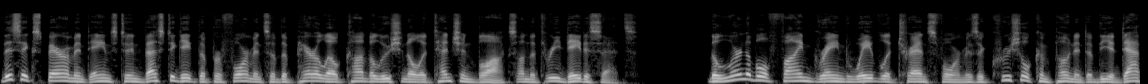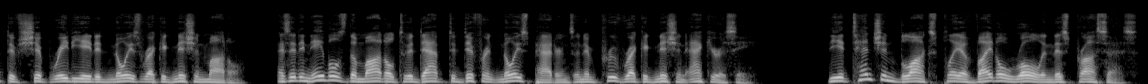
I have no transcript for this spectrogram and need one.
This experiment aims to investigate the performance of the parallel convolutional attention blocks on the three datasets. The learnable fine-grained wavelet transform is a crucial component of the adaptive SHIP radiated noise recognition model, as it enables the model to adapt to different noise patterns and improve recognition accuracy. The attention blocks play a vital role in this process,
